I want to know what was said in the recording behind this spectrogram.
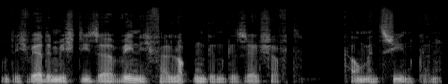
und ich werde mich dieser wenig verlockenden Gesellschaft kaum entziehen können.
